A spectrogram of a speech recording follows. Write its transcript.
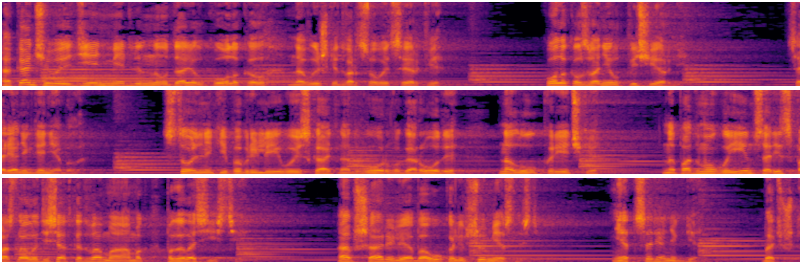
Оканчивая день, медленно ударил колокол на вышке дворцовой церкви. Колокол звонил к вечерней. Царя нигде не было. Стольники побрели его искать на двор, в огороды, на луг к речке. На подмогу им царица послала десятка-два мамок по голосисти. Обшарили, обаукали всю местность. Нет царя нигде. Батюшки,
